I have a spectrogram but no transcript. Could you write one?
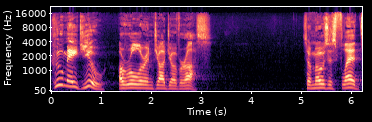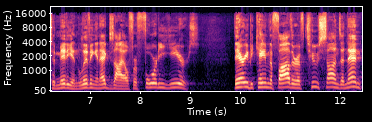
Who made you a ruler and judge over us? So Moses fled to Midian, living in exile for 40 years. There he became the father of two sons, and then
